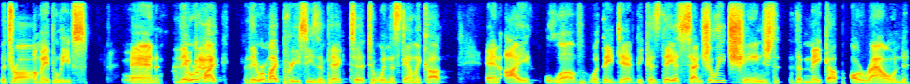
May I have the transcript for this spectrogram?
The Toronto Maple Leafs, Ooh, and they okay. were my they were my preseason pick to to win the Stanley Cup. And I love what they did because they essentially changed the makeup around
